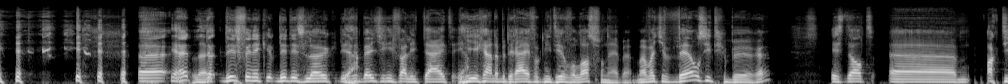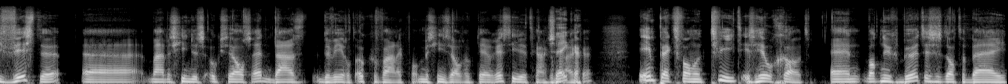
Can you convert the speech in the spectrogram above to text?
uh, ja, dit vind ik, dit is leuk. Dit is een beetje rivaliteit. Hier gaan de bedrijven ook niet heel veel last van hebben. Maar wat je wel ziet gebeuren, is dat uh, activisten, uh, maar misschien dus ook zelfs, hè, daar is de wereld ook gevaarlijk voor, misschien zelfs ook terroristen die dit gaan gebruiken. Zeker. De impact van een tweet is heel groot. En wat nu gebeurt is, is dat er bij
